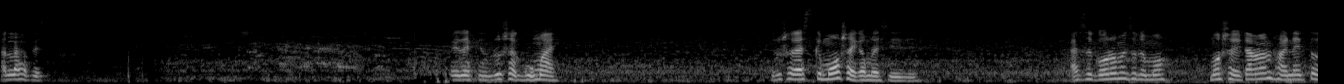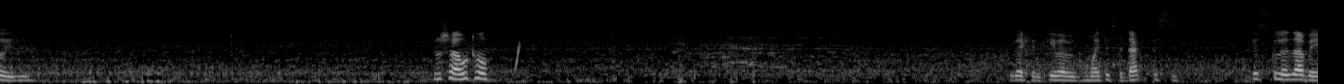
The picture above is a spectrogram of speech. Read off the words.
আল্লাহ হাফেজ। এই দেখেন রুষা ঘুমায়। রুষার আজকে মশাই কামড়াইছে, এই যে। আচ্ছা গরমের জন্য ম- মশারি টানান হয় নাই তো, এই যে। রুষা উঠো। দেখেন কীভাবে ঘুমাইতেছে, ডাকতেছি। স্কুলে যাবে,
